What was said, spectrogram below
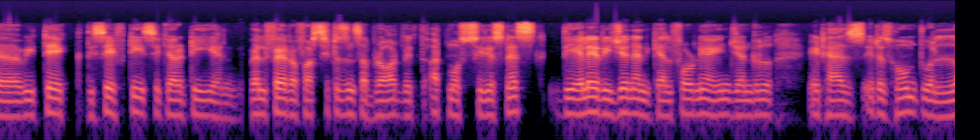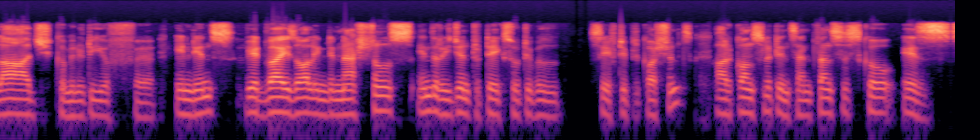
uh, we take the safety, security, and welfare of our citizens abroad with utmost seriousness. The LA region and California in general, it has it is home to a large community of uh, Indians. We advise all Indian nationals in the region to take suitable safety precautions. Our consulate in San Francisco is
